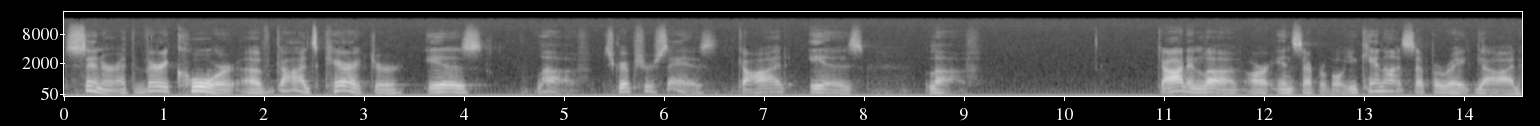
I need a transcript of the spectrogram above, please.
center, at the very core of God's character is love. Scripture says God is love. God and love are inseparable. You cannot separate God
